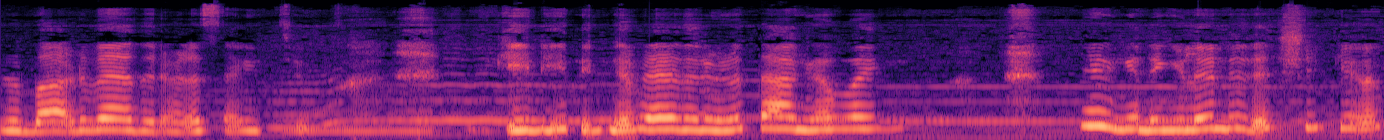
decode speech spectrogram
ഒരുപാട് വേദനകൾ സഹിച്ചു. എനിക്ക് ഇനി ഇതിന്റെ വേദനകൾ താങ്ങാൻ വയ്യ. എങ്ങനെങ്കിലും എന്നെ രക്ഷിക്കണം.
